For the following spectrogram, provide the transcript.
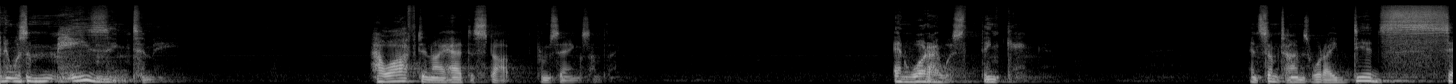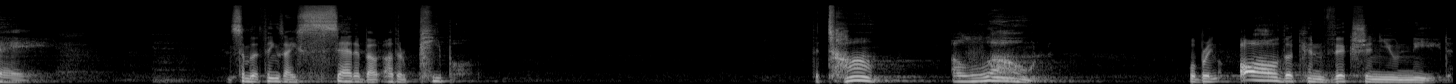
And it was amazing to me how often I had to stop from saying something. And what I was thinking. And sometimes what I did say, and some of the things I said about other people. The tongue alone will bring all the conviction you need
